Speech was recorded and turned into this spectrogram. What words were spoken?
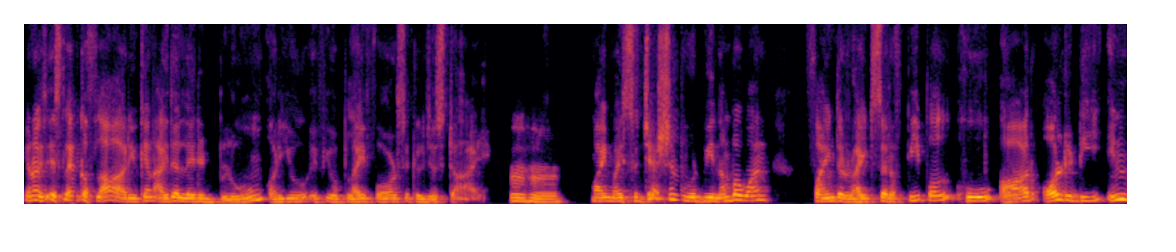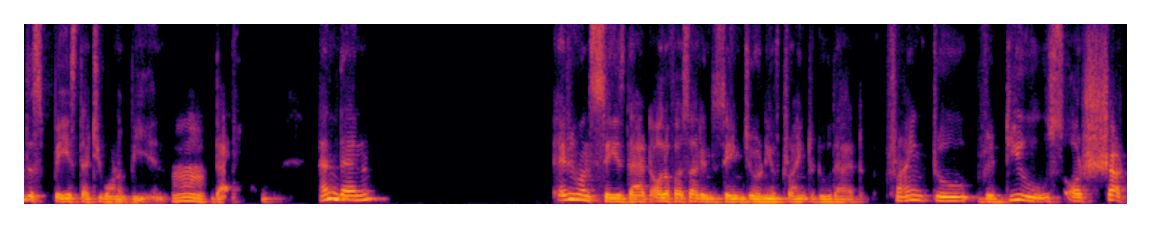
you know it's, it's like a flower you can either let it bloom or you if you apply force it will just die hmm my my suggestion would be number one find the right set of people who are already in the space that you want to be in Mm. that and then everyone says that all of us are in the same journey of trying to do that trying to reduce or shut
